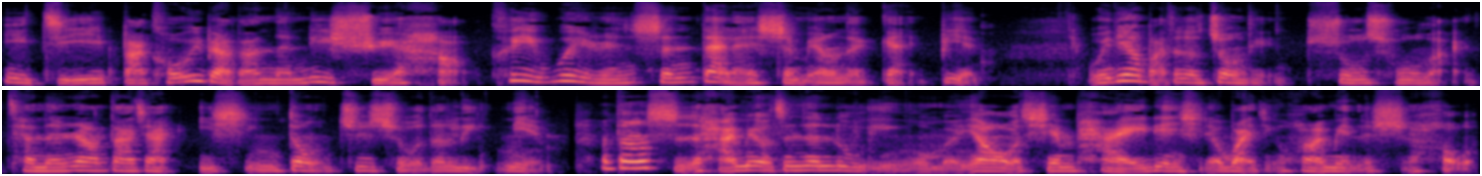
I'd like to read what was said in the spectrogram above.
以及把口语表达能力学好，可以为人生带来什么样的改变。我一定要把这个重点说出来，才能让大家以行动支持我的理念。那当时还没有真正录影，我们要先拍练习的外景画面的时候，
